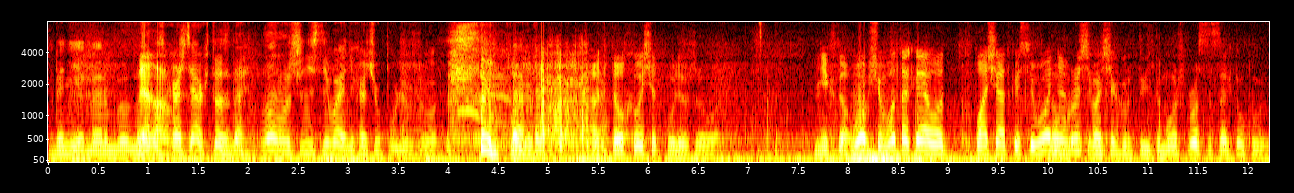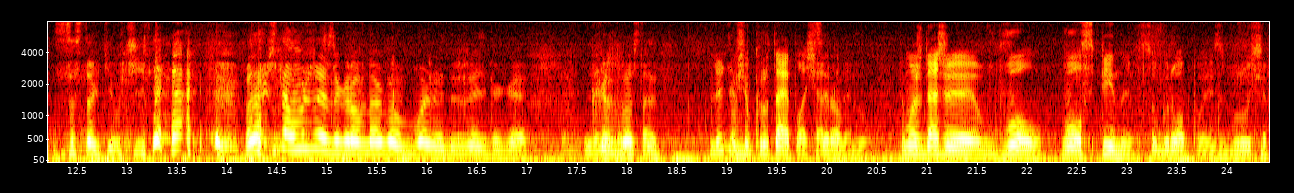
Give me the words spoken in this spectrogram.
Да нет, наверное, Да, хотя кто знает. Ну лучше не снимай, не хочу пулю в живот. Пулю в живот. А кто хочет пулю в живот? Никто. В общем, вот такая вот площадка сегодня. Но бросьте вообще крутые, ты можешь просто сальтуху со стойки учить. Потому что там уже сугроб ногом, боже, это жесть какая. Круто. просто... В Людям общем, крутая площадка. да. Ты можешь даже вол, вол спины в сугроб из брусьев.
